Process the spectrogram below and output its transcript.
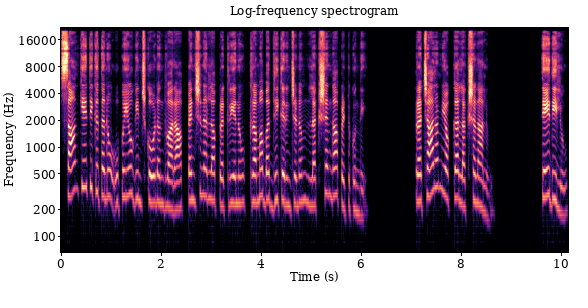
సాంకేతికతను ఉపయోగించుకోవడం ద్వారా పెన్షనర్ల ప్రక్రియను క్రమబద్ధీకరించడం లక్ష్యంగా పెట్టుకుంది. ప్రచారం యొక్క లక్షణాలు. తేదీలు.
